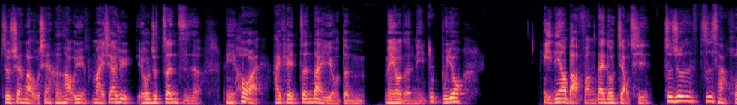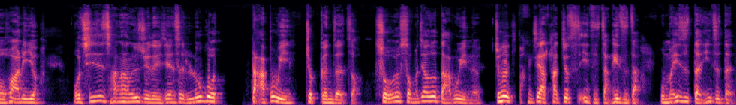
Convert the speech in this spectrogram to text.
就像老吴现在很好运，买下去以后就增值了，你后来还可以增贷，有的没有的，你就不用一定要把房贷都缴清，这就是资产活化利用。我其实常常就觉得一件事，如果打不赢就跟着走。所谓什么叫做打不赢呢？就是房价它就是一直涨，一直涨，我们一直等，一直等，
